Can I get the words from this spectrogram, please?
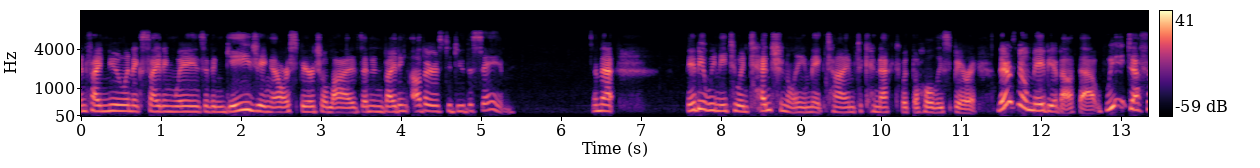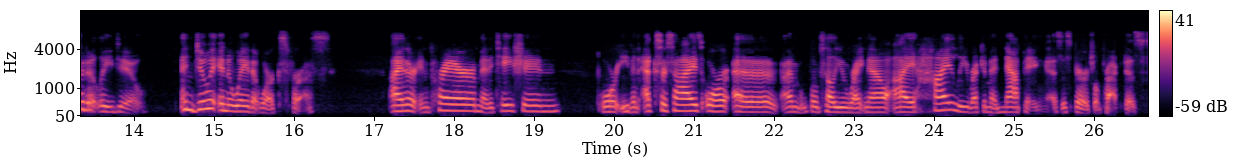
and find new and exciting ways of engaging our spiritual lives and inviting others to do the same. And that maybe we need to intentionally make time to connect with the Holy Spirit. There's no maybe about that. We definitely do. And do it in a way that works for us, either in prayer, meditation, or even exercise. Or uh, I will tell you right now, I highly recommend napping as a spiritual practice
